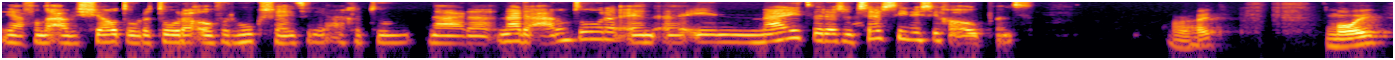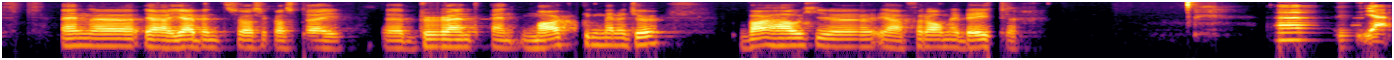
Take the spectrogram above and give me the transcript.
ja, van de oude Shell-toren, Toren Overhoeks heette die eigenlijk toen, naar de, naar de Ademtoren. En in mei 2016 is die geopend. Alright, mooi. En ja, jij bent, zoals ik al zei, brand- en marketing manager. Waar houd je ja, vooral mee bezig? Uh, ja,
